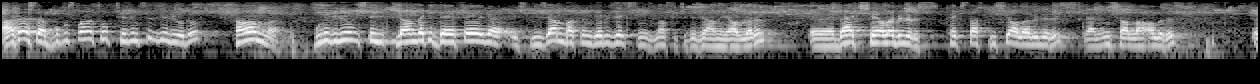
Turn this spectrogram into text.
Arkadaşlar bu kuş bana çok çelimsiz geliyordu. Tamam mı? Bunu biliyor işte yandaki DF ile eşleyeceğim. Bakın göreceksiniz nasıl çıkacağını yavruların. Ee, belki şey alabiliriz. Texas dişi alabiliriz. Yani inşallah alırız. Ee,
